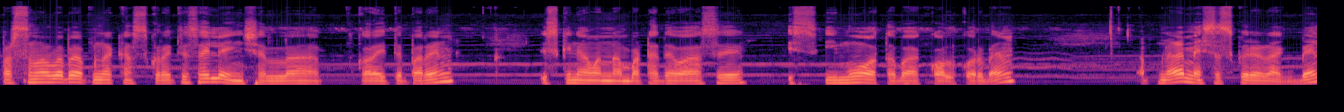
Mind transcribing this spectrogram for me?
পার্সোনালভাবে আপনার কাজ করাইতে চাইলে ইনশাল্লাহ করাইতে পারেন। স্ক্রিনে আমার নাম্বারটা দেওয়া আছে ইমো অথবা কল করবেন। আপনারা মেসেজ করে রাখবেন,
